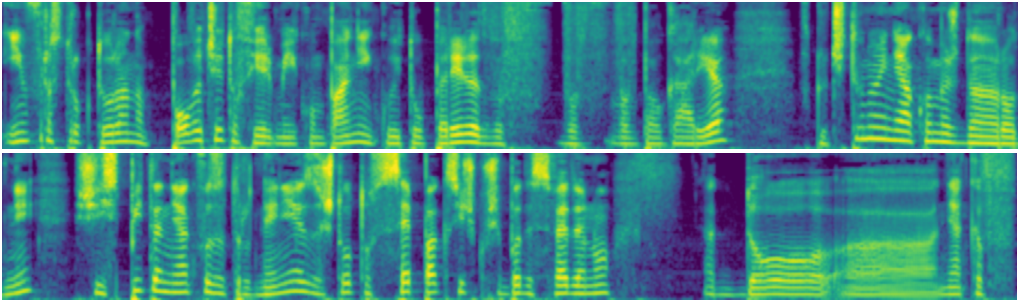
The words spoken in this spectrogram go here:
инфраструктура на повечето фирми и компании, които оперират в, в, в България, включително и някои международни, ще изпита някакво затруднение, защото все пак всичко ще бъде сведено до а, някакъв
